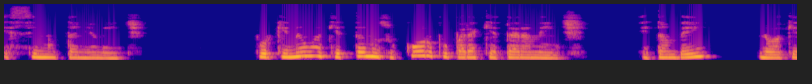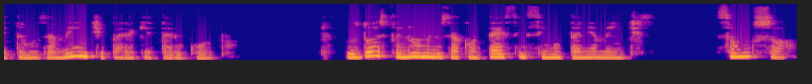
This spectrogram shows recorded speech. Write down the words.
e simultaneamente. Porque não aquietamos o corpo para aquietar a mente, e também não aquietamos a mente para aquietar o corpo. Os dois fenômenos acontecem simultaneamente, são um só,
